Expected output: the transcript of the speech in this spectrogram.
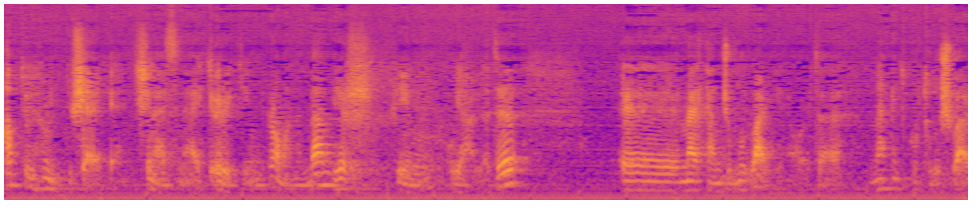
Abdülhamit Düşergen, Şener Sinayet Örük'ün romanından bir film uyarladı. Ee, Meltem Cumhur var yine orada. Mehmet Kurtuluş var.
